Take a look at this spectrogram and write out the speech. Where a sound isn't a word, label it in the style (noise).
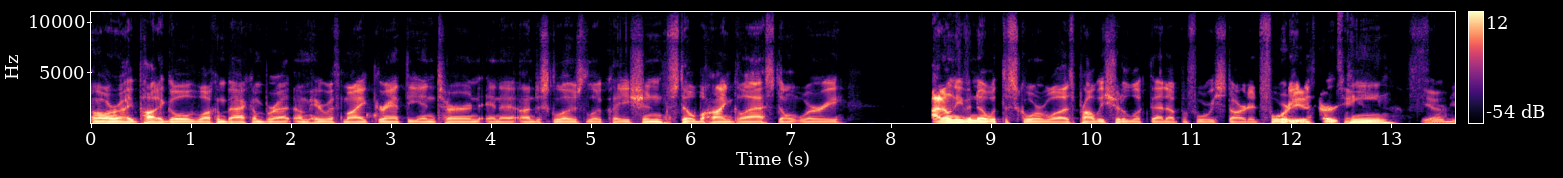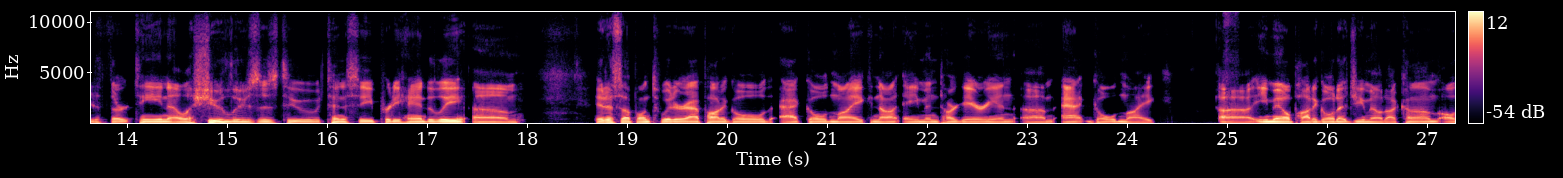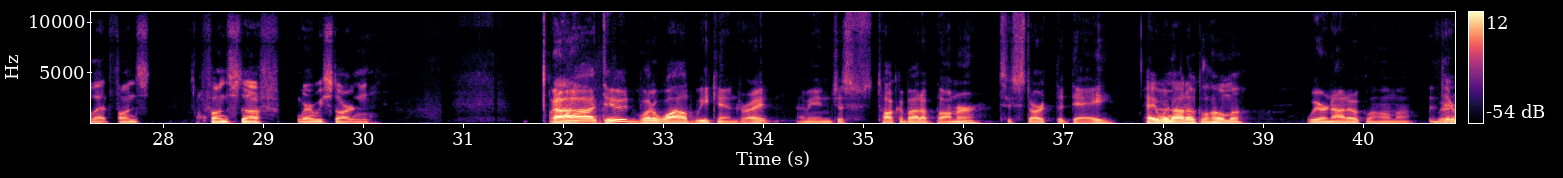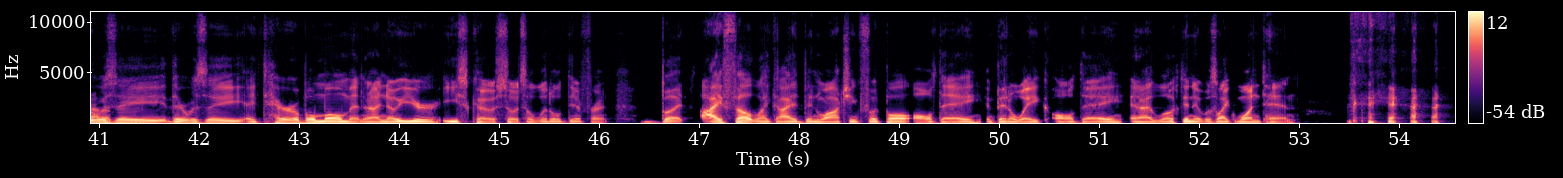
All right, Pod of Geauxld. Welcome back. I'm Brett. I'm here with Mike Grant, the intern, in an undisclosed location, still behind glass. Don't worry. I don't even know what the score was. Probably should have looked that up before we started. 40, 40 to 13. 13 40 yeah. to 13. LSU (laughs) loses to Tennessee pretty handily. Um, hit us up on Twitter at Pod of Geauxld, at gold mike, not Aemond Targaryen, um, at gold mike. Uh, email Pod of Geauxld at gmail.com. All that fun, fun stuff. Where are we starting? Uh, dude, what a wild weekend, right? I mean, just talk about a bummer to start the day. Hey, we're uh, not Oklahoma. We are not Oklahoma. We're there not was Oklahoma. a there was a a terrible moment, and I know you're East Coast, so it's a little different. But I felt like I had been watching football all day and been awake all day, and I looked and it was like 110. (laughs)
